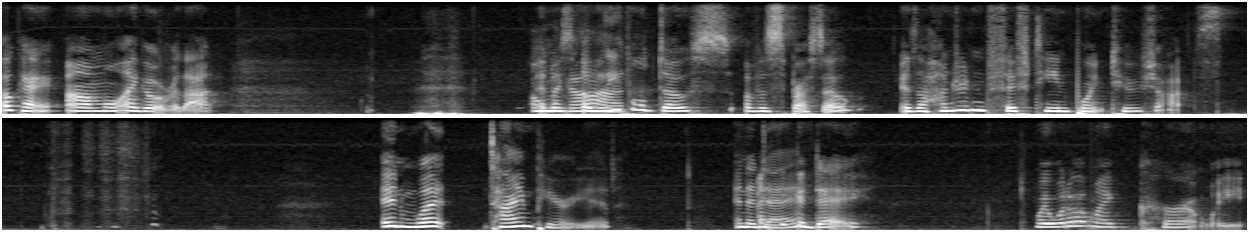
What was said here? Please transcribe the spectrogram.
okay, um, well I go over that. Oh And my a- god. A lethal dose of espresso is 115.2 shots. In what time period? In a I day? I think a day. Wait, what about my current weight?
